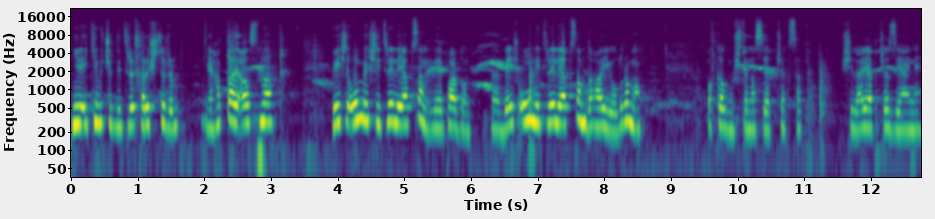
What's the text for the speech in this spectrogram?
Yine 2,5 litre karıştırırım. E, hatta aslında 5 15 litreyle yapsam e, pardon 5-10 litreyle yapsam daha iyi olur ama bakalım işte nasıl yapacaksak bir şeyler yapacağız yani.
